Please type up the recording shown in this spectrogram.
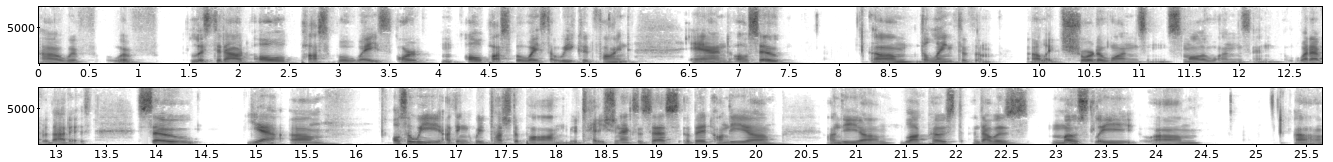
uh, we've we've listed out all possible ways or all possible ways that we could find, and also um, the length of them, uh, like shorter ones and smaller ones and whatever that is. So yeah. Um, also, we I think we touched upon mutation XSS a bit on the uh, on the um, blog post. That was mostly um, uh,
